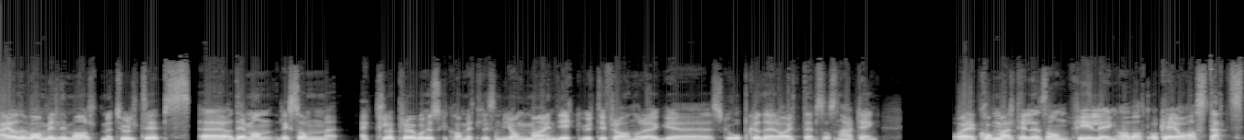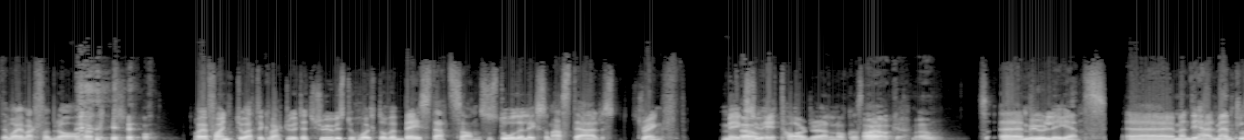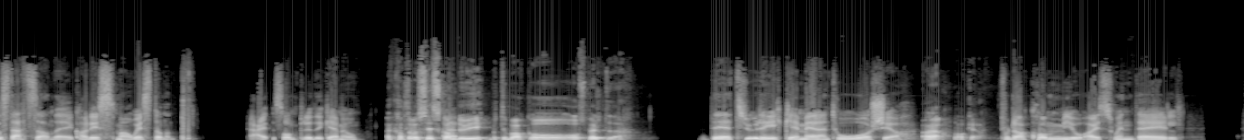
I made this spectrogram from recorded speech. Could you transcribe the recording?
Nei, og det var minimalt med tooltips. Eh, det man liksom Jeg prøver å huske hva mitt liksom, young mind gikk ut ifra når jeg eh, skulle oppgradere items og sånne her ting. Og jeg kom vel til en sånn feeling av at OK, å ha stats, det var i hvert fall bra og høyt. ja. Og jeg fant jo etter hvert ut Jeg tror hvis du holdt over base statsene, så sto det liksom STR, strength, makes Ja. you hit harder, eller noe sånt. Ah, ja, okay. Ja. Eh, muligens. Eh, men de her mental statsene, det er karisma og wisdom pff, Nei, sånt brydde ikke jeg meg om. Hva var sist gang du gikk tilbake og, og spilte det? Det tror jeg ikke er mer enn to år siden. Ah, ja, okay. For da kom jo Icewind Dale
